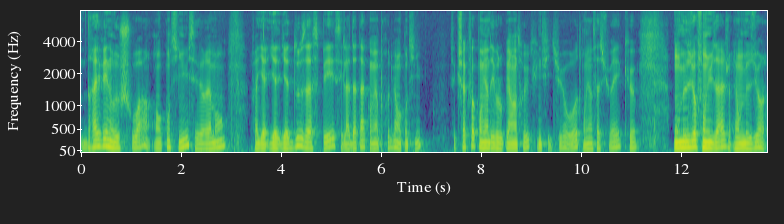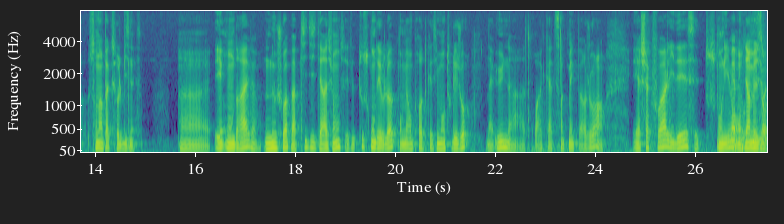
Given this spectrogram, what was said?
driver nos choix en continu, c'est vraiment. Il y, y, a deux aspects. C'est la data qu'on vient produire en continu c'est que chaque fois qu'on vient développer un truc, une feature ou autre, on vient s'assurer que on mesure son usage et on mesure son impact sur le business. Euh, et on drive nos choix par petites itérations. C'est tout ce qu'on développe, on met en prod quasiment tous les jours. On a une à 3, 4, 5 mecs par jour. Et à chaque fois, l'idée, c'est tout ce qu'on livre, on vient mesurer.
